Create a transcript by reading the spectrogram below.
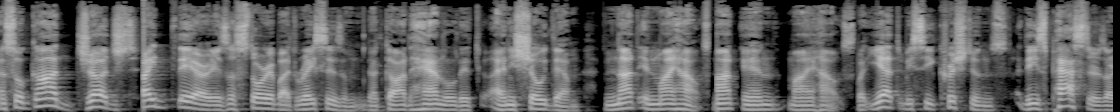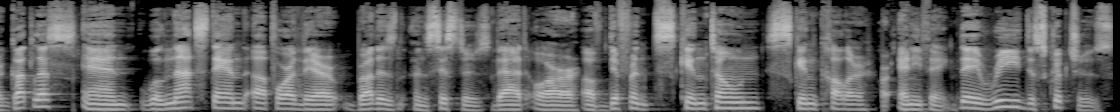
And so God judged right there is a story about racism that God handled it and he showed them, not in my house, not in my house. But yet we see Christians, these pastors are gutless and will not stand up for their brothers and sisters that are of different skin tone, skin color, or anything. They read the scriptures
